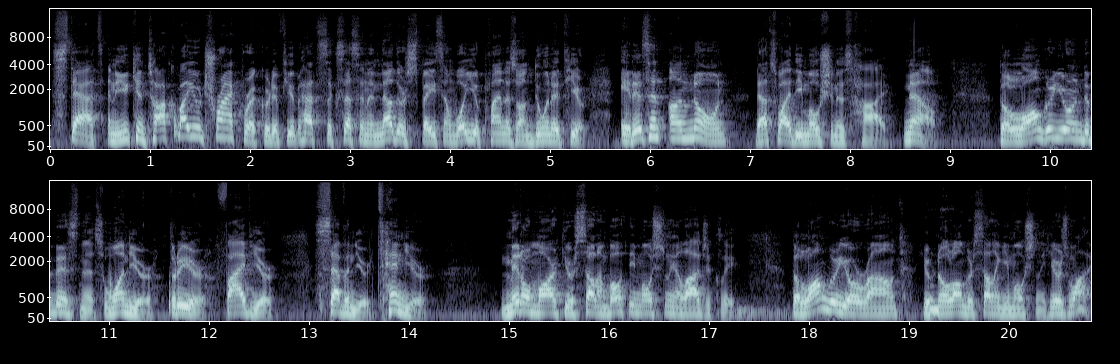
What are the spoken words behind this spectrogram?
stats. And you can talk about your track record if you've had success in another space and what your plan is on doing it here. It isn't unknown, that's why the emotion is high. Now, the longer you're in the business, one year, three year, five year, seven year, 10 year, middle mark, you're selling both emotionally and logically. The longer you're around, you're no longer selling emotionally. Here's why.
